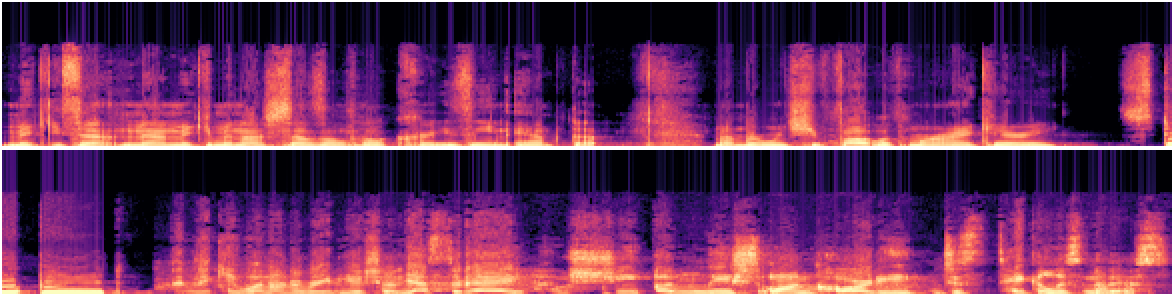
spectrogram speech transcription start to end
Nicki sound, now Nicki Minaj sounds a little crazy and amped up. Remember when she fought with Mariah Carey? Stupid. Nicki went on her radio show yesterday. She unleashed on Cardi. Just take a listen to this.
